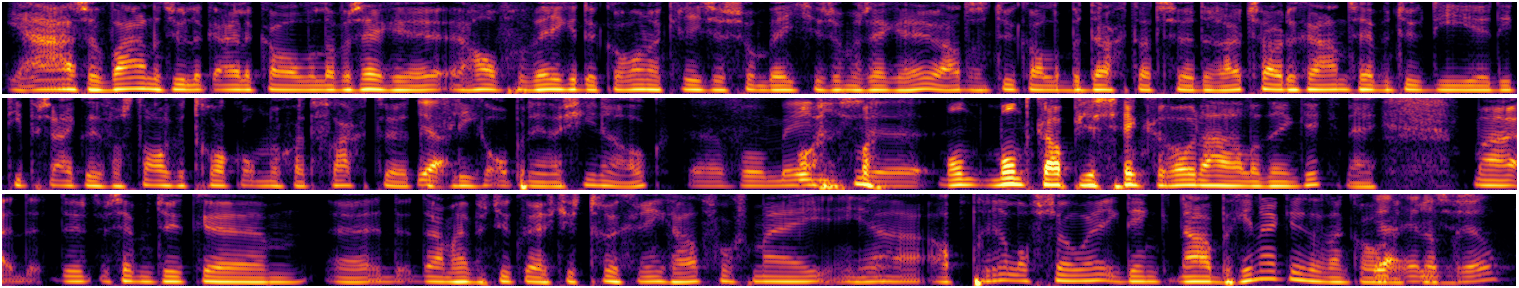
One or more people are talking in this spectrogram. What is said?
Ja, ze waren natuurlijk eigenlijk al, laten we zeggen, halverwege de coronacrisis zo'n beetje, zullen we zeggen, hè, hadden ze natuurlijk al bedacht dat ze eruit zouden gaan. Ze hebben natuurlijk die, eh, die types eigenlijk weer van stal getrokken om nog wat vracht eh, te Ja. vliegen op en in naar China ook. eh, voor medische... Mond, mondkapjes en corona halen, denk ik. Nee. Maar dus ze hebben natuurlijk, eh, d- daarom hebben ze natuurlijk weer eventjes terug erin gehad. Volgens mij, ja, april of zo. Hè. Ik denk, nou, begin eigenlijk is dat dan ja, corona in april.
